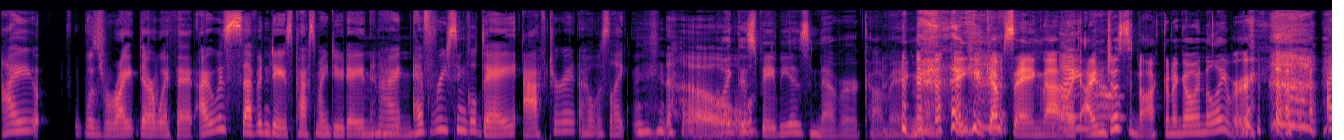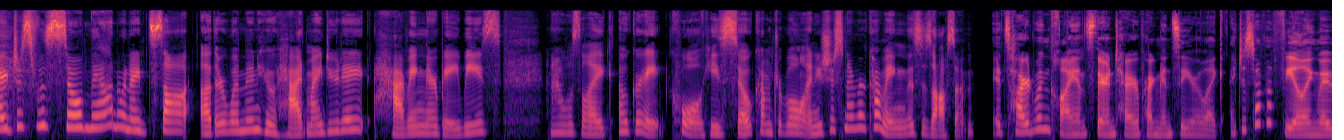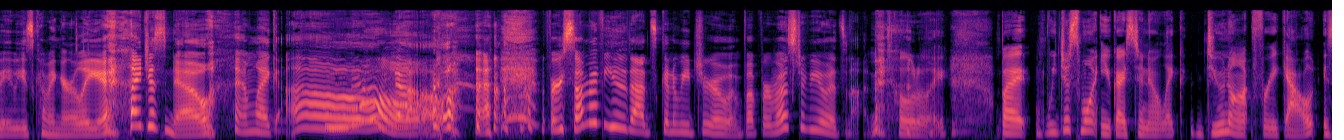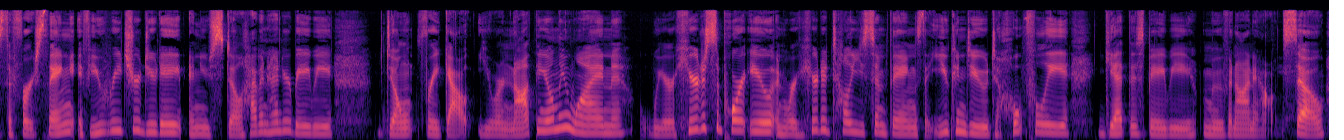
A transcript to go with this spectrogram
I was right there with it. I was seven days past my due date, mm-hmm. and I mm-hmm. every single day after it, I was like, no, like this baby is never coming. you kept saying that, like I'm just not gonna go into labor. I just was so mad when I saw other women who had my due date having their babies. And I was like, oh, great, cool. He's so comfortable and he's just never coming. This is awesome. It's hard when clients, their entire pregnancy, are like, I just have a feeling my baby's coming early. I just know. I'm like, oh, no. no. for some of you, that's going to be true. But for most of you, it's not. totally. But we just want you guys to know like, do not freak out, is the first thing. If you reach your due date and you still haven't had your baby, don't freak out. You are not the only one. We're here to support you and we're here to tell you some things that you can do to hopefully get this baby moving on out. So,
